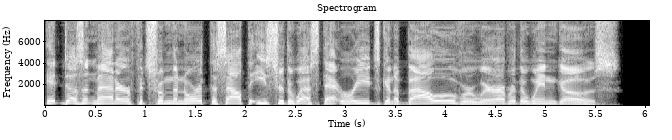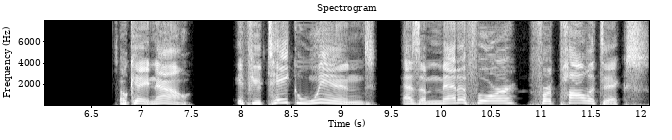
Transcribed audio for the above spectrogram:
It doesn't matter if it's from the north, the south, the east, or the west. That reed's going to bow over wherever the wind goes. Okay, now, if you take wind as a metaphor for politics,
